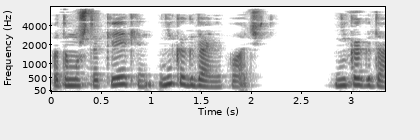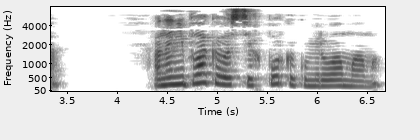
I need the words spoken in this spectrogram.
потому что Кейтлин никогда не плачет. Никогда. Она не плакала с тех пор, как умерла мама.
